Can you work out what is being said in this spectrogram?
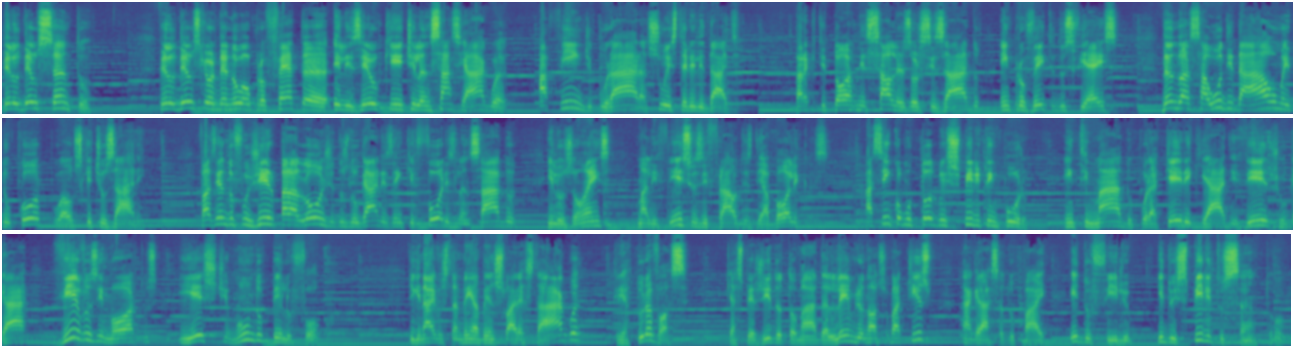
pelo Deus santo, pelo Deus que ordenou ao profeta Eliseu que te lançasse a água a fim de curar a sua esterilidade para que te torne sal exorcizado em proveito dos fiéis, dando a saúde da alma e do corpo aos que te usarem, fazendo fugir para longe dos lugares em que fores lançado ilusões, malefícios e fraudes diabólicas, assim como todo espírito impuro, intimado por aquele que há de vir julgar vivos e mortos e este mundo pelo fogo. Dignai-vos também abençoar esta água criatura vossa, que aspergida ou tomada, lembre o nosso batismo na graça do Pai e do Filho e do Espírito Santo.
